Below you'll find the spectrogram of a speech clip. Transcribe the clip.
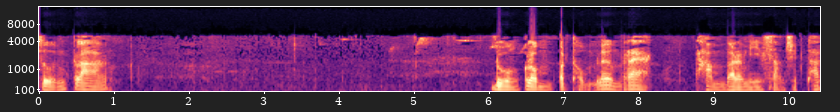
ศูนย์กลาง ดวงกลมปฐมเริ่มแรกทำบารมีสามสิบทัศ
